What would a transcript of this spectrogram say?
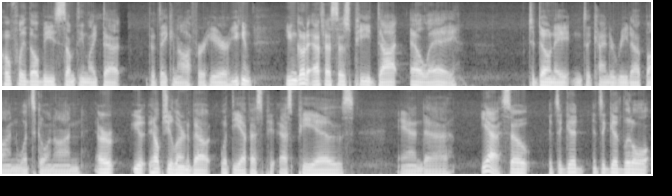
hopefully there'll be something like that that they can offer here. You can you can go to fssp.la to donate and to kind of read up on what's going on, or it helps you learn about what the FSP is, and uh, yeah, so it's a good it's a good little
